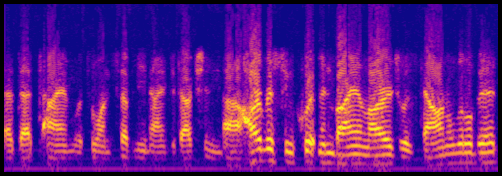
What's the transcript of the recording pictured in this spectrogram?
at that time with the 179 deduction. Uh, harvest equipment, by and large, was down a little bit.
